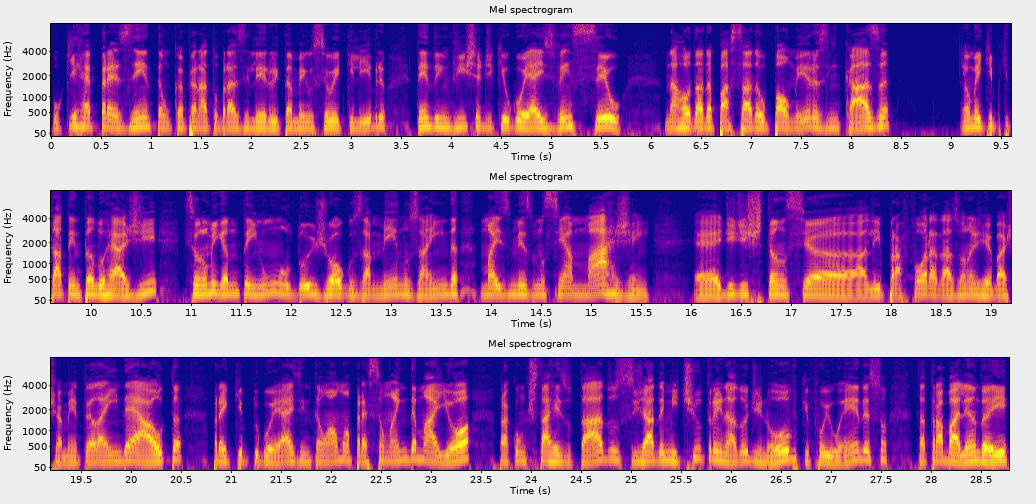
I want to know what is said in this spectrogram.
o que representa o Campeonato Brasileiro e também o seu equilíbrio, tendo em vista de que o Goiás venceu na rodada passada o Palmeiras em casa. É uma equipe que está tentando reagir. Se eu não me engano, tem um ou dois jogos a menos ainda, mas mesmo assim a margem é, de distância ali para fora da zona de rebaixamento, ela ainda é alta para a equipe do Goiás, então há uma pressão ainda maior para conquistar resultados. Já demitiu o treinador de novo, que foi o Enderson, tá trabalhando aí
